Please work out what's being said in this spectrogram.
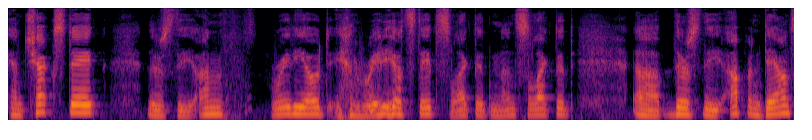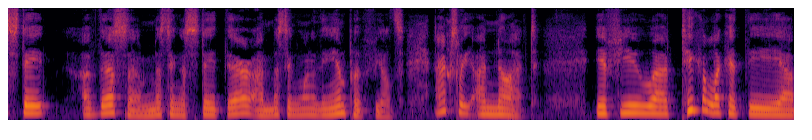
and checked state. There's the unradioed and radioed state, selected and unselected. Uh, there's the up and down state of this. I'm missing a state there. I'm missing one of the input fields. Actually, I'm not. If you uh, take a look at the, uh,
